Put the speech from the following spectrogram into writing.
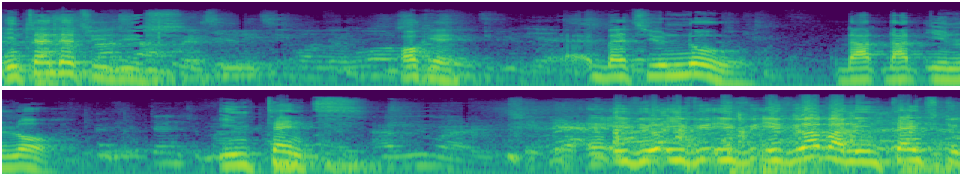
Intended to use. facility on the wall. Okay. But you know that, that in law, intent. Uh, if, you, if, you, if, if you have an intent to.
